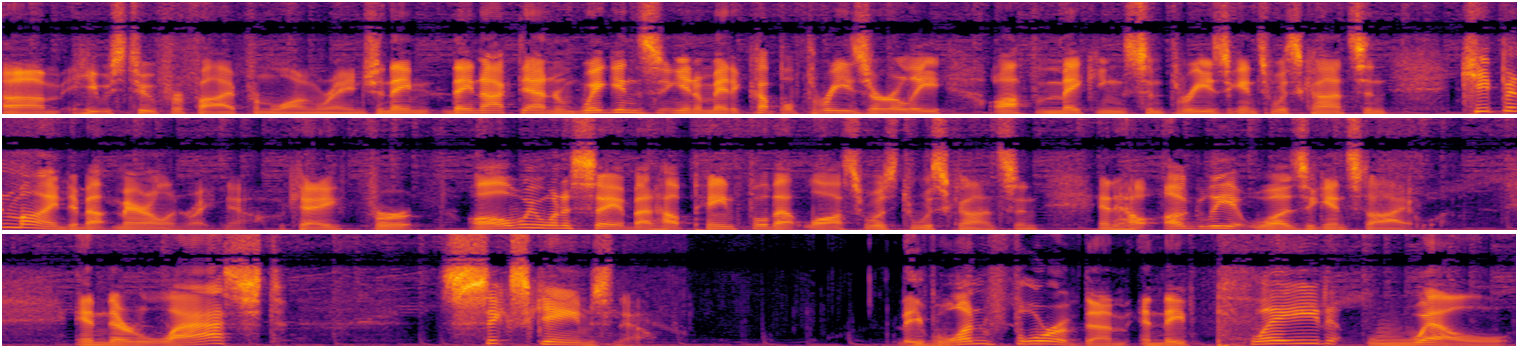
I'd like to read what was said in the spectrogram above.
Um, he was two for five from long range, and they they knocked down. And Wiggins, you know, made a couple threes early off of making some threes against Wisconsin. Keep in mind about Maryland right now, okay? For all we want to say about how painful that loss was to Wisconsin and how ugly it was against Iowa, in their last six games now, they've won four of them, and they've played well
